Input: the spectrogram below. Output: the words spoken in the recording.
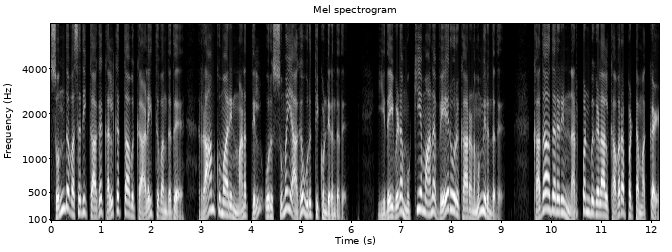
சொந்த வசதிக்காக கல்கத்தாவுக்கு அழைத்து வந்தது ராம்குமாரின் மனத்தில் ஒரு சுமையாக உறுத்தி கொண்டிருந்தது. இதைவிட முக்கியமான வேறொரு காரணமும் இருந்தது. கதாதரரின் நற்பண்புகளால் கவரப்பட்ட மக்கள்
